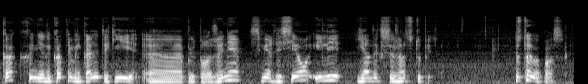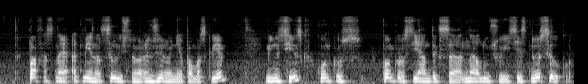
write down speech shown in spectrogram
как неоднократно мелькали такие э, предположения, смерти SEO или Яндекс все же отступит. Шестой вопрос. Пафосная отмена ссылочного ранжирования по Москве, Минусинск, конкурс конкурс Яндекса на лучшую естественную ссылку.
